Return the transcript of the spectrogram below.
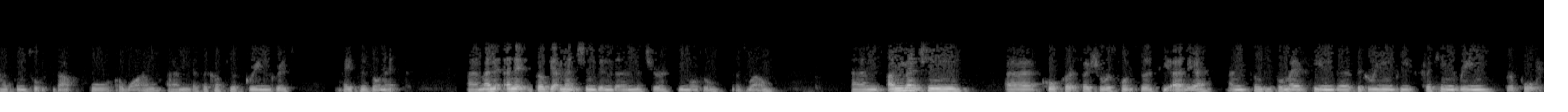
has been talked about for a while. Um, there's a couple of green grid papers on it, um, and, and, it does get mentioned in the maturity model as well. Um, I mentioned uh, corporate social responsibility earlier, and some people may have seen the, the Greenpeace Clicking Clean report,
